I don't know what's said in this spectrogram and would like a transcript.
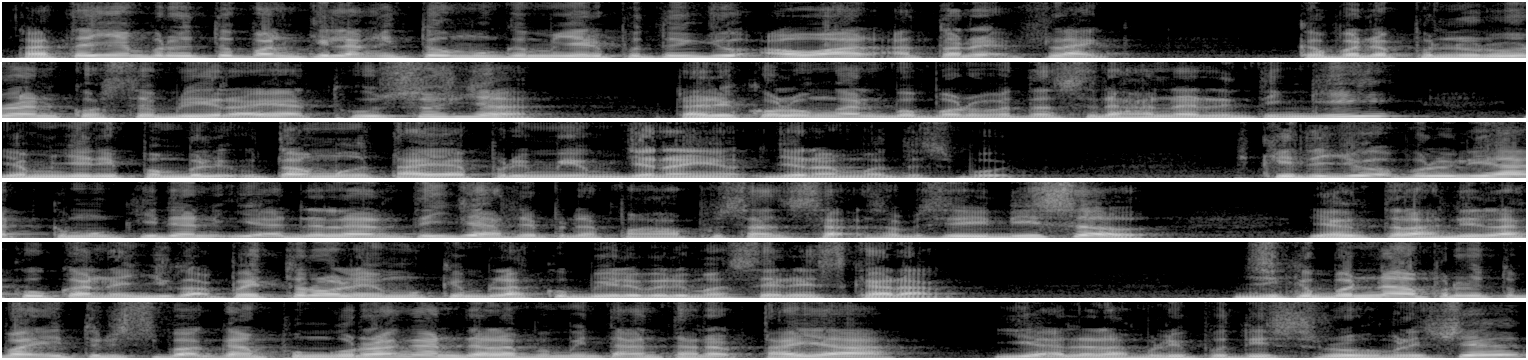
Katanya penutupan kilang itu mungkin menjadi petunjuk awal atau red flag kepada penurunan kuasa beli rakyat khususnya dari golongan berpendapatan sederhana dan tinggi yang menjadi pembeli utama tayar premium jenama tersebut. Kita juga perlu lihat kemungkinan ia adalah natijah daripada penghapusan subsidi diesel yang telah dilakukan dan juga petrol yang mungkin berlaku bila-bila masa dari sekarang. Jika benar penutupan itu disebabkan pengurangan dalam permintaan terhadap tayar, ia adalah meliputi seluruh Malaysia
